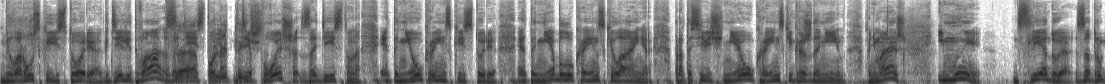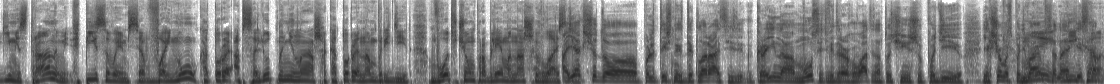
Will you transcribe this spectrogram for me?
белорусская история, где Литва Це задействована, где політично. Польша задействована. Это не украинская история, это не был украинский лайнер. Протасевич не украинский гражданин, понимаешь? И мы следуя за другими странами, вписываемся в войну, которая абсолютно не наша, которая нам вредит. Вот в чем проблема нашей власти. А як щодо політичних декларацій, країна мусить відреагувати на ту чи іншу подію. Якщо ми сподіваємося Мы на якісь нико- нап-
